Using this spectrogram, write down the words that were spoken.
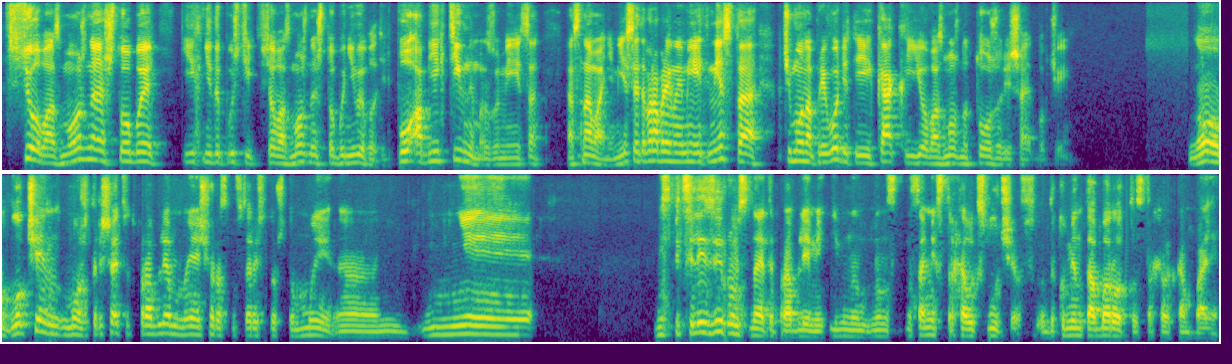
все возможное, чтобы их не допустить, все возможное, чтобы не выплатить. По объективным, разумеется, основаниям. Если эта проблема имеет место, к чему она приводит и как ее, возможно, тоже решает блокчейн? Но блокчейн может решать эту проблему, но я еще раз повторюсь то, что мы э, не не специализируемся на этой проблеме именно на, на самих страховых случаях, документооборота страховых компаний.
